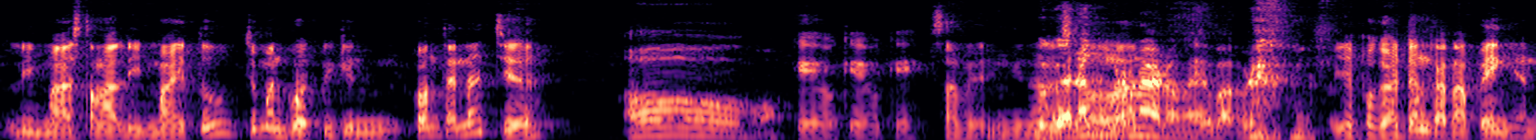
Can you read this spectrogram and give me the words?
5 setengah 5 itu cuman buat bikin konten aja Oh, oke oke oke. sampai nungguin Begadang sekolah. pernah dong ya Pak? Ya begadang karena pengen.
